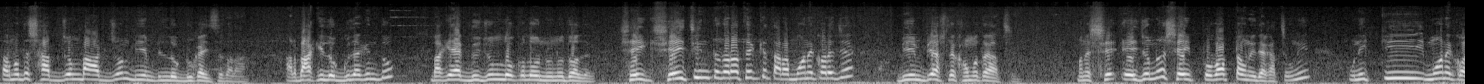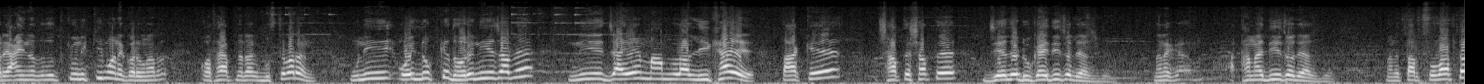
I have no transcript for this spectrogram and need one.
তার মধ্যে সাতজন বা আটজন বিএনপির লোক ঢুকাইছে তারা। আর বাকি লোকগুলা কিন্তু বাকি এক দুইজন লোক হলো অন্য দলের। সেই সেই চিন্তাধারা থেকে তারা মনে করে যে বিএনপি আসলে ক্ষমতায় আছে। মানে সে, এই জন্য সেই প্রভাবটা উনি দেখাচ্ছে। উনি উনি কি মনে করে, আইন আদালত কি, উনি কি মনে করে? ওনার কথা আপনারা বুঝতে পারেন? উনি ওই লোককে ধরে নিয়ে যাবে, নিয়ে যায় মামলা লিখায়ে তাকে সাথে সাথে জেলে ঢুকাই দিয়ে চলে আসবে। মানে থানায় দিয়ে চলে আসবে। মানে তার প্রভাবটা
